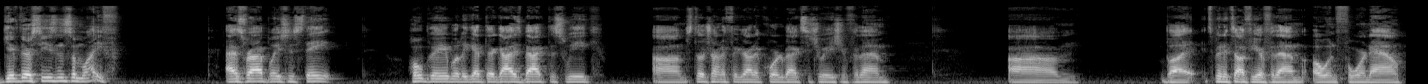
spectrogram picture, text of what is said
give their season some life. As for Appalachian State, hope they're able to get their guys back this week. Um, still trying to figure out a quarterback situation for them. Um, but it's been a tough year for them. 0 and 4 now.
